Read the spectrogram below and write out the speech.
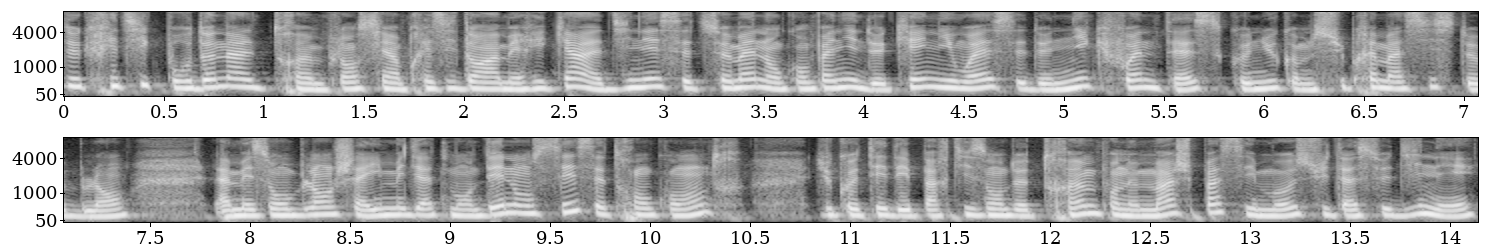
De critiques pour Donald Trump. L'ancien président américain a dîné cette semaine en compagnie de Kanye West et de Nick Fuentes, connus comme suprémacistes blancs. La Maison-Blanche a immédiatement dénoncé cette rencontre. Du côté des partisans de Trump, on ne mâche pas ses mots suite à ce dîner.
